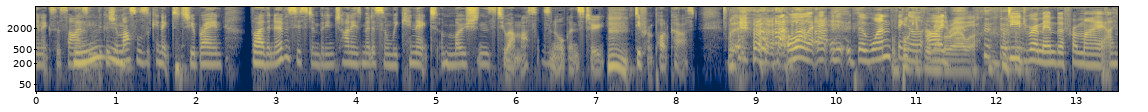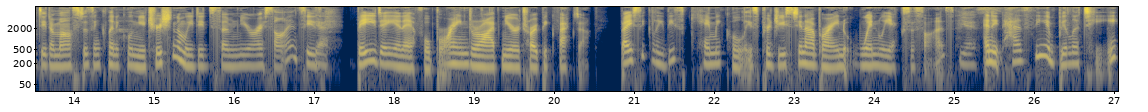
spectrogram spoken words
and exercising because Mm. your muscles are connected to your brain via the nervous system. But in Chinese medicine, we connect emotions to our muscles and organs too. Hmm. Different podcast. oh uh, the one We'll thing book you for I, did remember from my I did a master's in clinical nutrition and we did some neuroscience is Yeah. BDNF or brain derived neurotrophic factor. Basically, this chemical is produced in our brain when we exercise Yes. and it has the ability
